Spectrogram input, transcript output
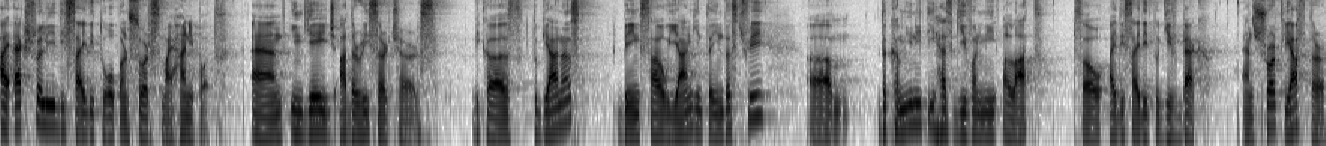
I actually decided to open source my honeypot and engage other researchers because, to be honest, being so young in the industry, um, the community has given me a lot, so I decided to give back. And shortly after,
